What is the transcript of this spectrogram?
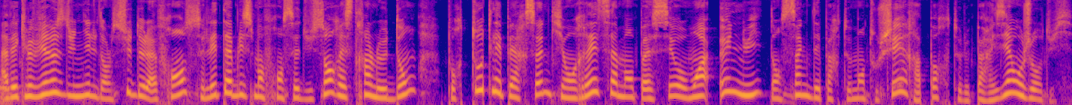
Avec le virus du Nil dans le sud de la France, l'établissement français du sang restreint le don pour toutes les personnes qui ont récemment passé au moins une nuit dans cinq départements touchés, rapporte le Parisien aujourd'hui.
